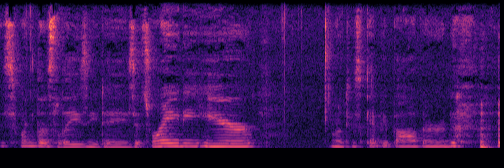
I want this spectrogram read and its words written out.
it's one of those lazy days. It's rainy here. I just can't be bothered.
